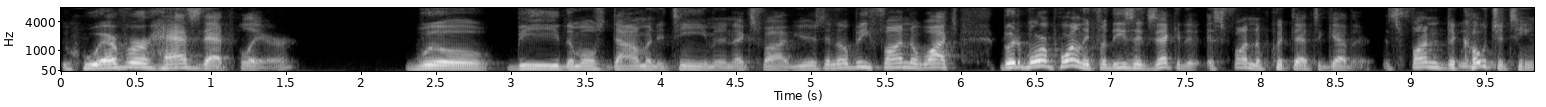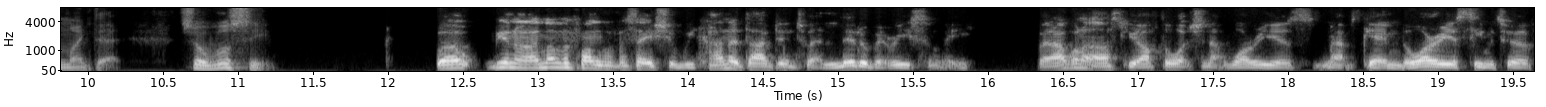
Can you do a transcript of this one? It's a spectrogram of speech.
Whoever has that player will be the most dominant team in the next five years. And it'll be fun to watch. But more importantly, for these executives, it's fun to put that together. It's fun to coach a mm-hmm. team like that. So we'll see. Well, you know, another fun conversation. We kind of dived into it a little bit recently, but I want to ask you after watching that Warriors Mavs game, the Warriors seem to have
